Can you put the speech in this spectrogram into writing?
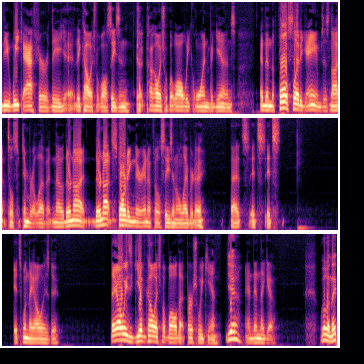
the week after the uh, the college football season, co- college football week one begins, and then the full slate of games is not until September 11th. No, they're not. They're not starting their NFL season on Labor Day. That's it's it's it's when they always do. They always give college football that first weekend, Yeah. and then they go. Well, and they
